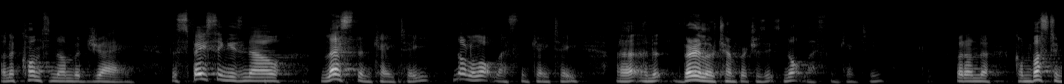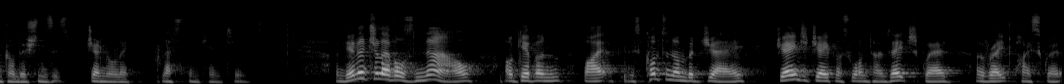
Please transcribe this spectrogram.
and a quantum number, j. The spacing is now less than kT, not a lot less than kT, uh, and at very low temperatures it's not less than kT, but under combustion conditions it's generally less than kT. And the energy levels now are given by this quantum number j, j into j plus 1 times h squared over 8 pi squared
